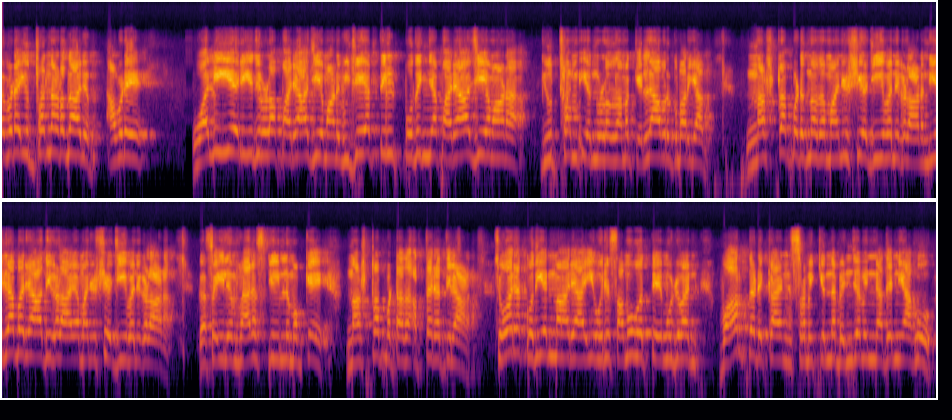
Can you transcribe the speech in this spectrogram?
എവിടെ യുദ്ധം നടന്നാലും അവിടെ വലിയ രീതിയിലുള്ള പരാജയമാണ് വിജയത്തിൽ പൊതിഞ്ഞ പരാജയമാണ് യുദ്ധം എന്നുള്ളത് നമുക്ക് എല്ലാവർക്കും അറിയാം. നഷ്ടപ്പെടുന്നത് മനുഷ്യ ജീവനുകളാണ് നിരപരാധികളായ മനുഷ്യ ജീവനുകളാണ് ഗസയിലും ഫലസ്തീനിലും ഒക്കെ നഷ്ടപ്പെട്ടത് അത്തരത്തിലാണ്. ചോരക്കൊതിയന്മാരായി ഒരു സമൂഹത്തെ മുഴുവൻ വാർത്തെടുക്കാൻ ശ്രമിക്കുന്ന ബെഞ്ചമിൻ നദന്യാഹു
